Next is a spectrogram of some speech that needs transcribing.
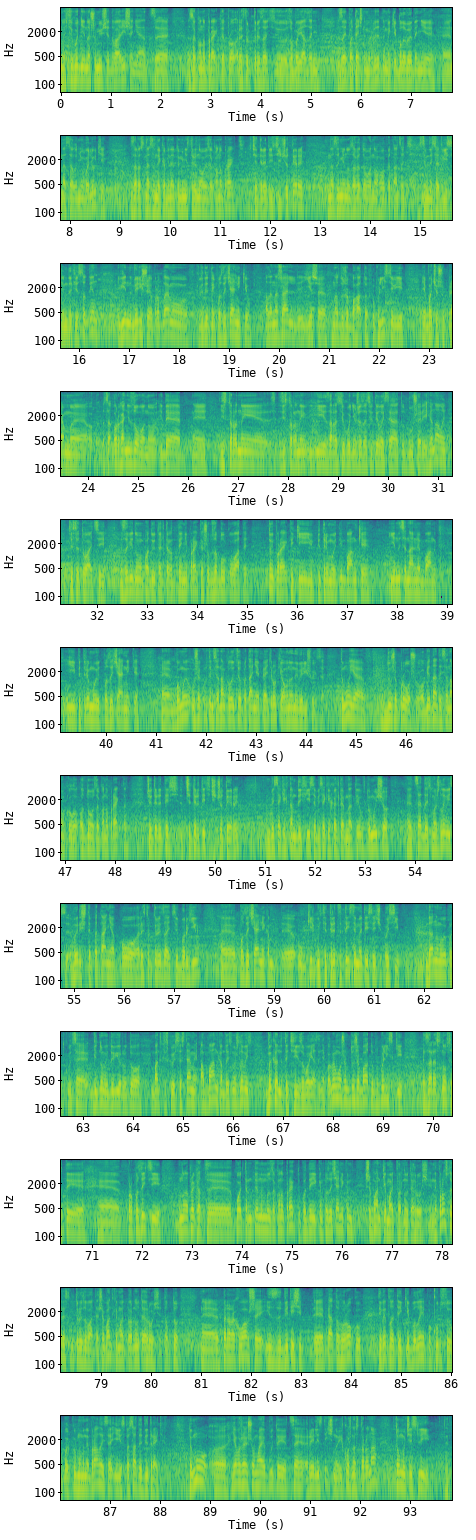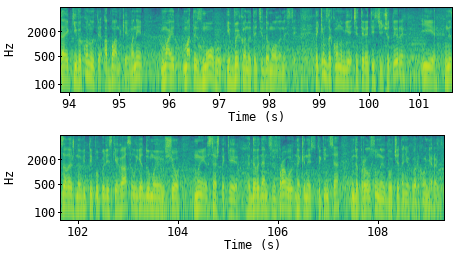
Ну, сьогодні нашумівші два рішення це законопроекти про реструктуризацію зобов'язань за іпотечними кредитами, які були видані е, населенню у валюті. Зараз внесений Кабінетом міністрів новий законопроект 4004 на заміну заветованого 1578 дефіс 1. Він вирішує проблему кредитних позичальників, але на жаль, є ще у нас дуже багато популістів, і я бачу, що прям е, це організовано іде е, зі сторони зі сторони, і зараз сьогодні вже засвітилися тут бувші регіонали в цій ситуації. Завідомо подають альтернативні проекти, щоб заблокувати той проект, який підтримують і банки. І Національний банк, і підтримують позичальники. Е, Бо ми вже крутимося навколо цього питання 5 років, а воно не вирішується. Тому я дуже прошу об'єднатися навколо одного законопроекту 4004, без всяких там дефісів, без всяких альтернатив, тому що е, це дасть можливість вирішити питання по реструктуризації боргів е, позичальникам е, у кількості 37 тисяч осіб. В даному випадку це відновить довіру до банківської системи, а банкам дасть можливість виконати ці зобов'язання. Бо ми можемо дуже багато популістськи зараз вносити е, пропозиції. Ну, наприклад, по альтернативному законопроекту по деяким позичальникам ще банки мають повернути гроші. Не просто реструктуризувати, а ще банки мають повернути гроші. Тобто, перерахувавши із 2005 року ті виплати, які були по курсу, по якому вони бралися, і списати дві третіх. Тому е, я вважаю, що має бути це реалістично, і кожна сторона, в тому числі та, які виконувати, а банки, вони мають мати змогу і виконати ці домовленості. Таким законом є 4004, і незалежно від тих популістських гасел, я думаю, що ми все ж таки доведемо цю справу на кінець до кінця і до проголосованих двох читаннях у Верховній Раді.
